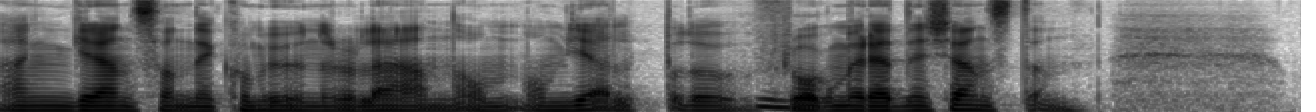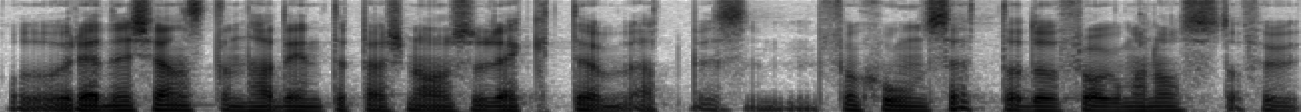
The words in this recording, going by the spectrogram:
angränsande kommuner och län om, om hjälp och då Mm. frågade man räddningstjänsten. Och räddningstjänsten hade inte personal som räckte att funktionssätta, då frågade man oss då för,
